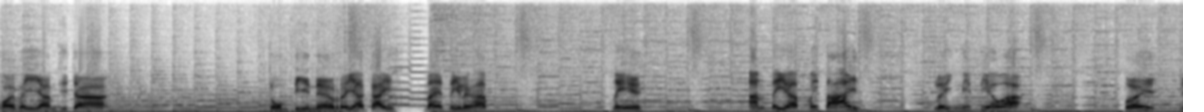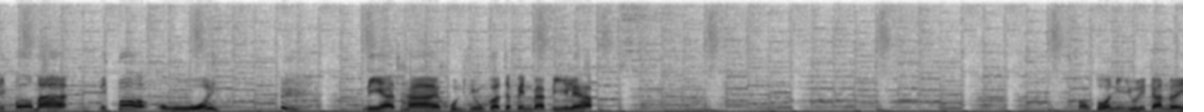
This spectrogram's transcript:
คอยพยายามที่จะ โจมตีในระยะไกลได้อันติเลยครับนี่อันติครับไม่ตายเหลืออีกนิดเดียวอะ่ะเฮ้ยลิปโป้มาลิปโป้โอ้ยนี่ฮะถ้าคุณหิวก็จะเป็นแบบนี้เลยครับ สองตัวนี้อยู่ด้วยกันด้วย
